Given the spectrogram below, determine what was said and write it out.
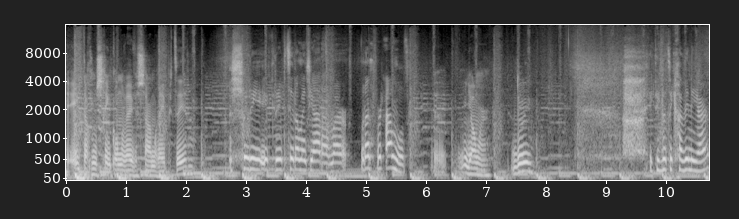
Ik dacht misschien konden we even samen repeteren. Sorry, ik repeteer al met Yara, maar bedankt voor het aanbod. Eh, jammer. Doei. Ik denk dat ik ga winnen, Jaar.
